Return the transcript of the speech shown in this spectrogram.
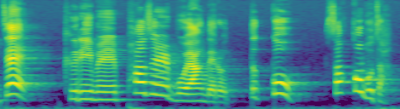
이제 그림을 퍼즐 모양대로 뜯고 섞어보자.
